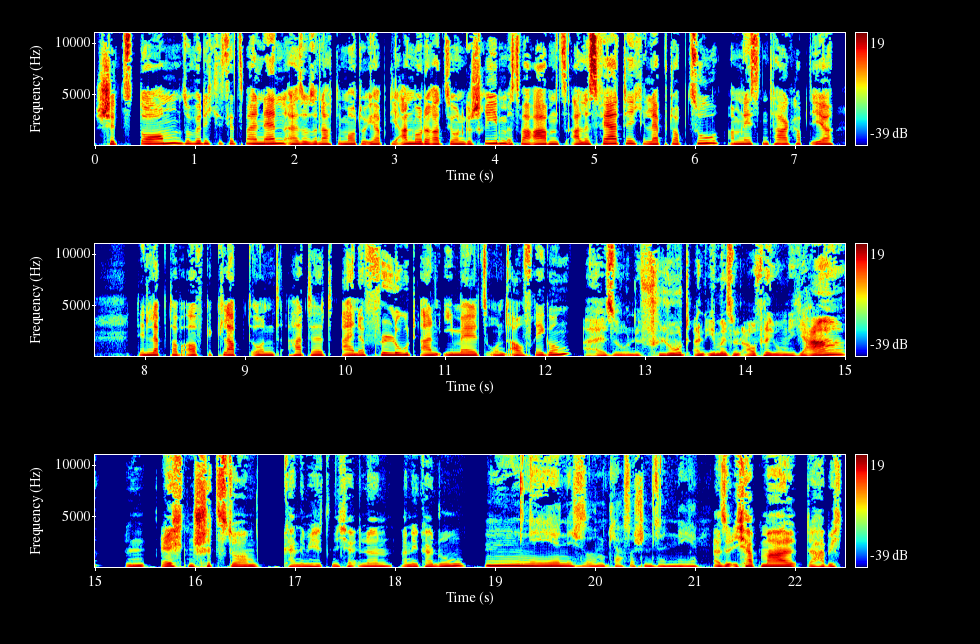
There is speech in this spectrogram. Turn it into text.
Shitstorm, so würde ich es jetzt mal nennen? Also so nach dem Motto, ihr habt die Anmoderation geschrieben, es war abends alles fertig, Laptop zu, am nächsten Tag habt ihr den Laptop aufgeklappt und hattet eine Flut an E-Mails und Aufregung. Also eine Flut an E-Mails und Aufregungen, ja. Einen echten Shitstorm kann ich mich jetzt nicht erinnern. Annika, du? Mm, Nee, nicht so im klassischen Sinn, nee. Also ich habe mal, da habe ich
